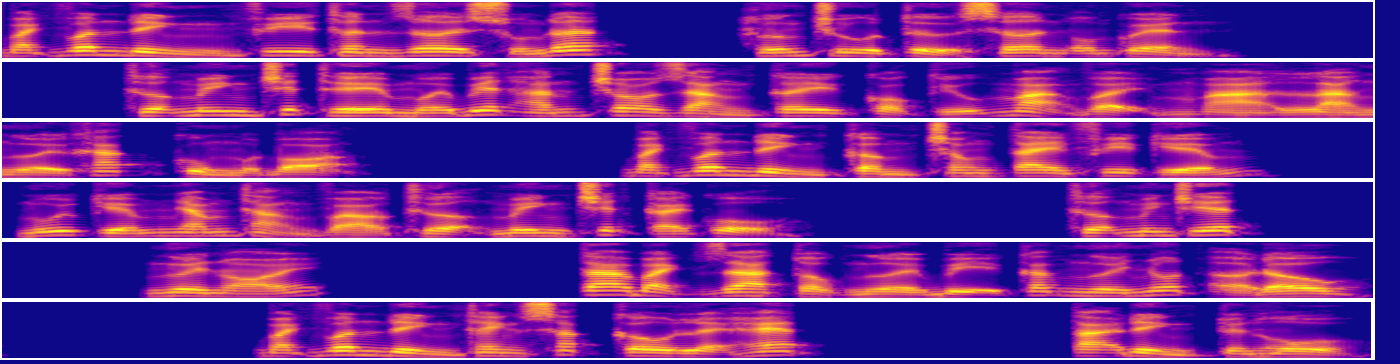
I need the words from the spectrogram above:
Bạch Vân Đình phi thân rơi xuống đất, hướng Chu Tử Sơn ôm quyền. Thượng Minh chết thế mới biết hắn cho rằng cây cỏ cứu mạng vậy mà là người khác cùng một bọn. Bạch Vân Đình cầm trong tay phi kiếm, mũi kiếm nhắm thẳng vào Thượng Minh chết cái cổ. Thượng Minh chết. Ngươi nói, ta Bạch gia tộc người bị các ngươi nhốt ở đâu? Bạch Vân Đình thanh sắc câu lệ hét. Tại đỉnh tuyên hồ,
